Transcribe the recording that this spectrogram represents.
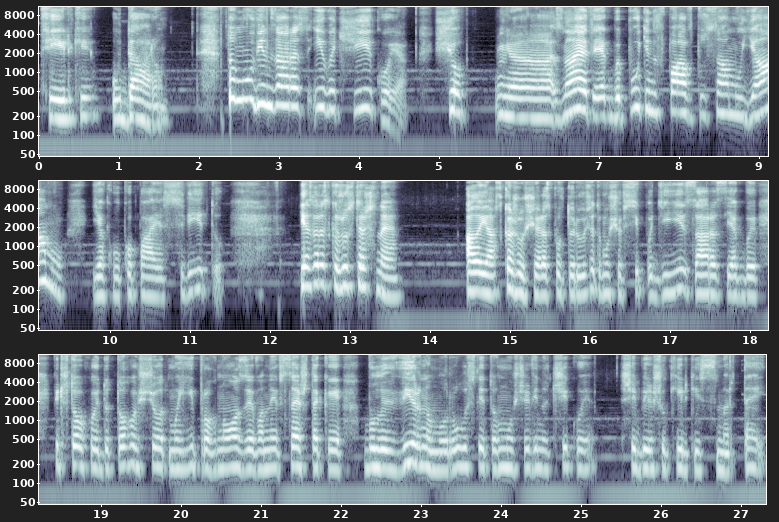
тільки ударом. Тому він зараз і вичікує, щоб, е, знаєте, якби Путін впав в ту саму яму, яку копає світу. Я зараз скажу страшне, але я скажу ще раз повторюся, тому що всі події зараз якби підштовхують до того, що от мої прогнози вони все ж таки були в вірному руслі, тому що він очікує ще більшу кількість смертей,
